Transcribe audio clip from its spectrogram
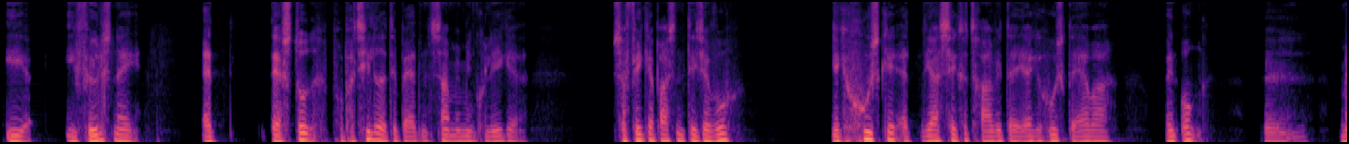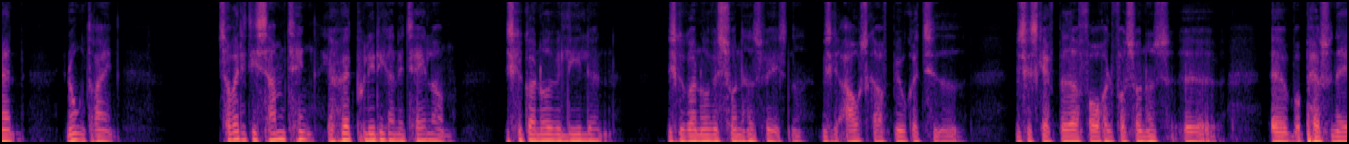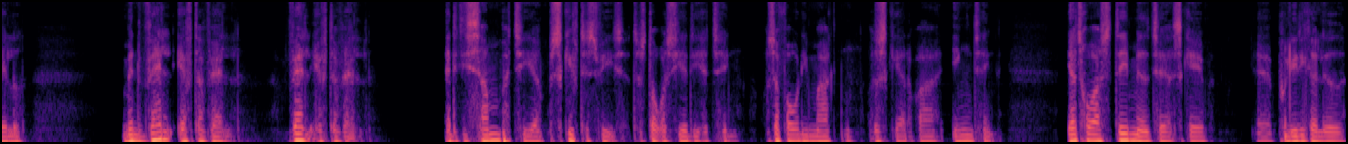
i, i følelsen af, at da jeg stod på partilederdebatten sammen med mine kollegaer, så fik jeg bare sådan en déjà vu. Jeg kan huske, at jeg er 36 i dag. Jeg kan huske, da jeg var en ung øh, mand, en ung dreng, så var det de samme ting, jeg hørte politikerne tale om. Vi skal gøre noget ved ligeløn. Vi skal gøre noget ved sundhedsvæsenet. Vi skal afskaffe byråkratiet. Vi skal skabe bedre forhold for sundhedspersonalet. Øh, øh, personalet. Men valg efter valg, valg efter valg, er det de samme partier, skiftesvis, der står og siger de her ting. Og så får de magten, og så sker der bare ingenting. Jeg tror også, det er med til at skabe øh, politikerlede.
